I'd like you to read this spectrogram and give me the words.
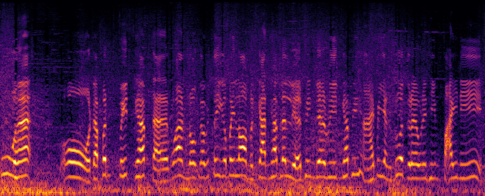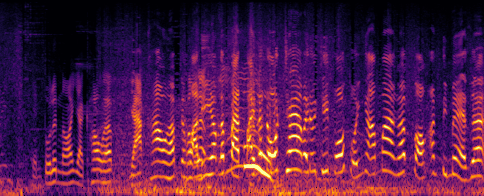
คู่ฮะ โอ้ดับเบิลฟิตครับ แต่ว่าโลกาวิตี้ก็ไม่รอดเหมือนกันครับ และเหลือเพียงเดรินครับที่หายไปอย่างรวดเร็วในทีมไฟท์นี้ เห็นตัวเลือดน้อยอยากเข้าครับ อยากเข้าครับ จังหวะเข้าแล้วนี้ครับ แล้วแปดไปแล้วโดนแช่ไปโดยจีโฟสวยงามมากครับสองอันติเมทฮะ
